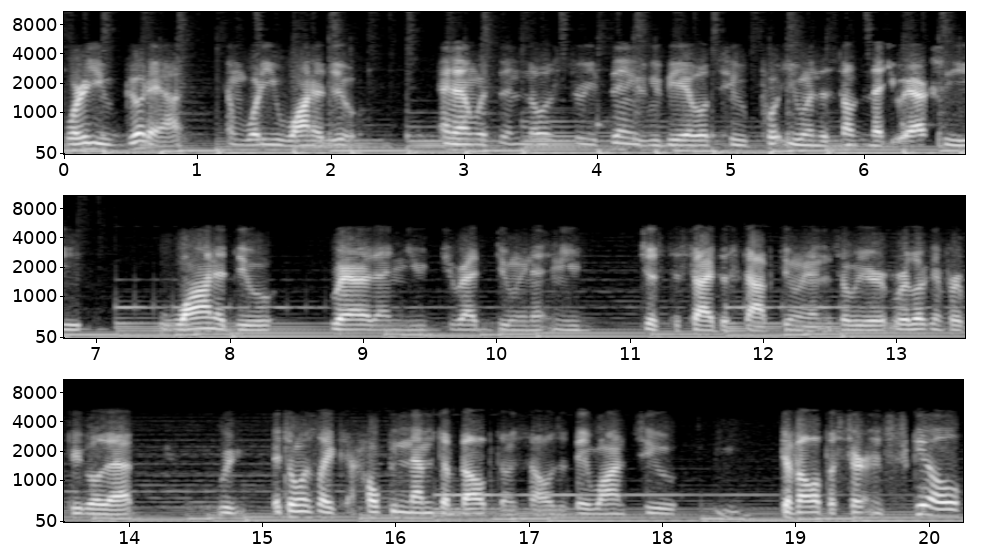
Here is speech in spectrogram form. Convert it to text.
What are you good at? And what do you want to do? And then within those three things, we'd be able to put you into something that you actually want to do rather than you dread doing it and you just decide to stop doing it. And so we're, we're looking for people that we, it's almost like helping them develop themselves. If they want to develop a certain skill,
